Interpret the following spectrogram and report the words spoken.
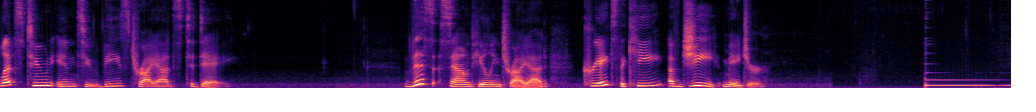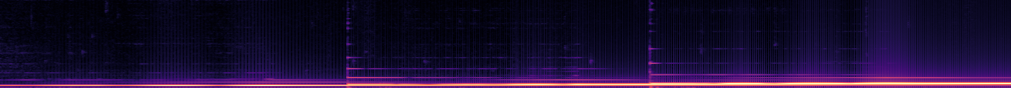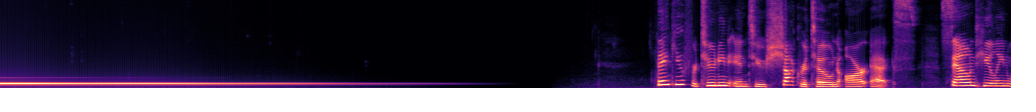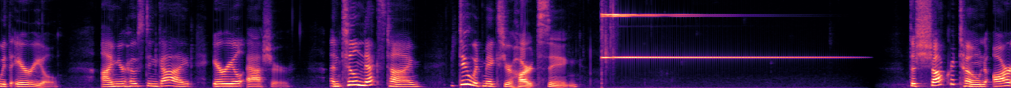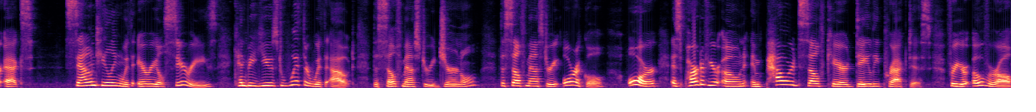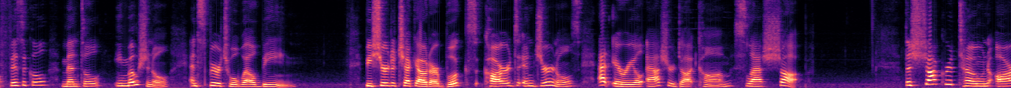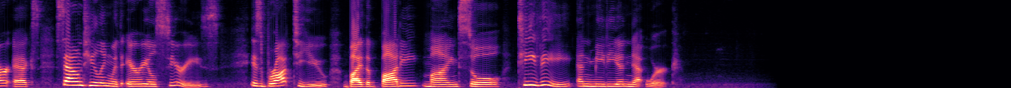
Let's tune into these triads today. This sound healing triad creates the key of G major. Thank you for tuning into Chakratone RX, Sound Healing with Ariel. I'm your host and guide, Ariel Asher. Until next time, do what makes your heart sing. The Chakratone RX Sound Healing with Ariel series can be used with or without the Self Mastery Journal, the Self Mastery Oracle, or as part of your own empowered self care daily practice for your overall physical, mental, emotional, and spiritual well being. Be sure to check out our books, cards, and journals at arielasher.com slash shop. The Chakra Tone RX Sound Healing with Ariel series is brought to you by the Body, Mind, Soul TV and Media Network.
